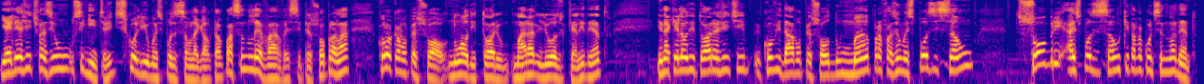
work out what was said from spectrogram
E ali a gente fazia um, o seguinte, a gente escolhia uma exposição legal que estava passando, levava esse pessoal para lá, colocava o pessoal num auditório maravilhoso que tem ali dentro, e naquele auditório a gente convidava o pessoal do MAN para fazer uma exposição sobre a exposição que estava acontecendo lá dentro.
